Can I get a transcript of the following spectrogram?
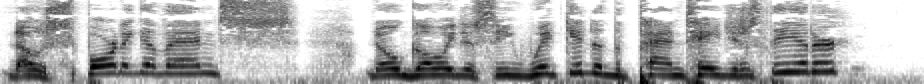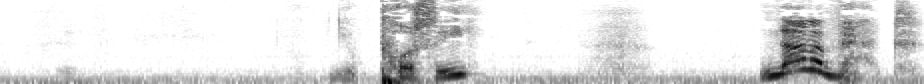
No sporting events. No going to see Wicked at the Pantages Theater. You pussy. None of that.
